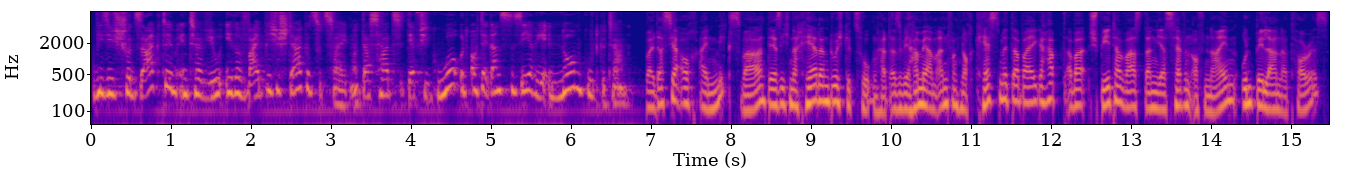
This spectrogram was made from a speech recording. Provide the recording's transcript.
wie sie schon sagte im Interview, ihre weibliche Stärke zu zeigen. Und das hat der Figur und auch der ganzen Serie enorm gut getan. Weil das ja auch ein Mix war, der sich nachher dann durchgezogen hat. Also wir haben ja am Anfang noch Cass mit dabei gehabt, aber später war es dann ja Seven of Nine und Belana Torres.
